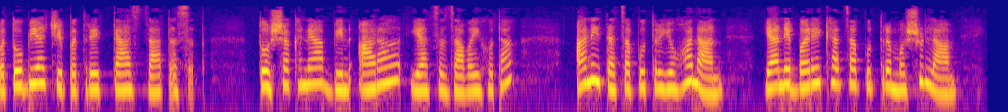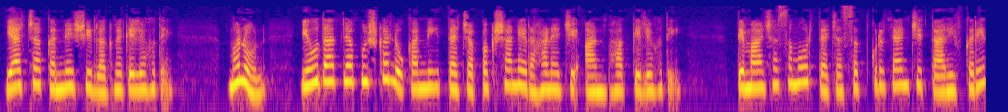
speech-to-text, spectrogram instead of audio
व तोबियाची पत्रे त्यास जात असत. तो शखन्या बिन आरा याचा जावई होता आणि त्याचा पुत्र योहानान याने बरेख्याचा पुत्र मशुल्लाम याच्या कन्येशी लग्न केले होते. म्हणून यहदातल्या पुष्कळ लोकांनी त्याच्या पक्षाने राहण्याची आणभाग केली होती. ते माझ्यासमोर त्याच्या सत्कृत्यांची तारीफ करीत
